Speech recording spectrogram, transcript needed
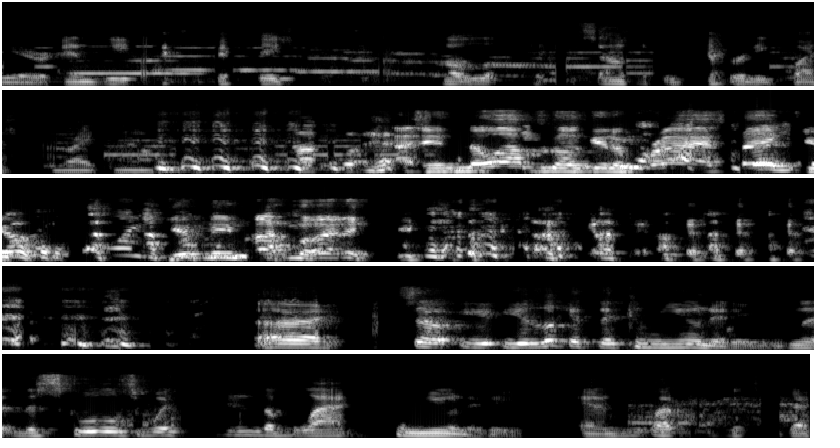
there and the expectations. Oh, look, it sounds like a Jeopardy question right now. Uh, I didn't know I was going to get a prize. Thank you. Give me my money. All right. So you, you look at the community, the, the schools within the Black community, and what was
